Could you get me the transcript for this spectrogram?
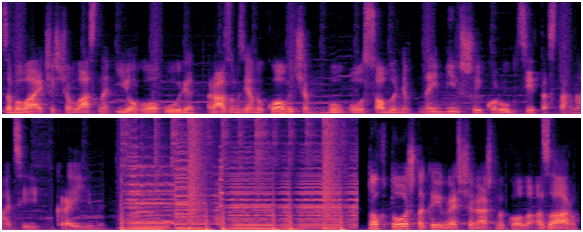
забуваючи, що власне його уряд разом з Януковичем був уособленням найбільшої корупції та стагнації країни. То хто ж такий, врешті-решт, Микола Азаров?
